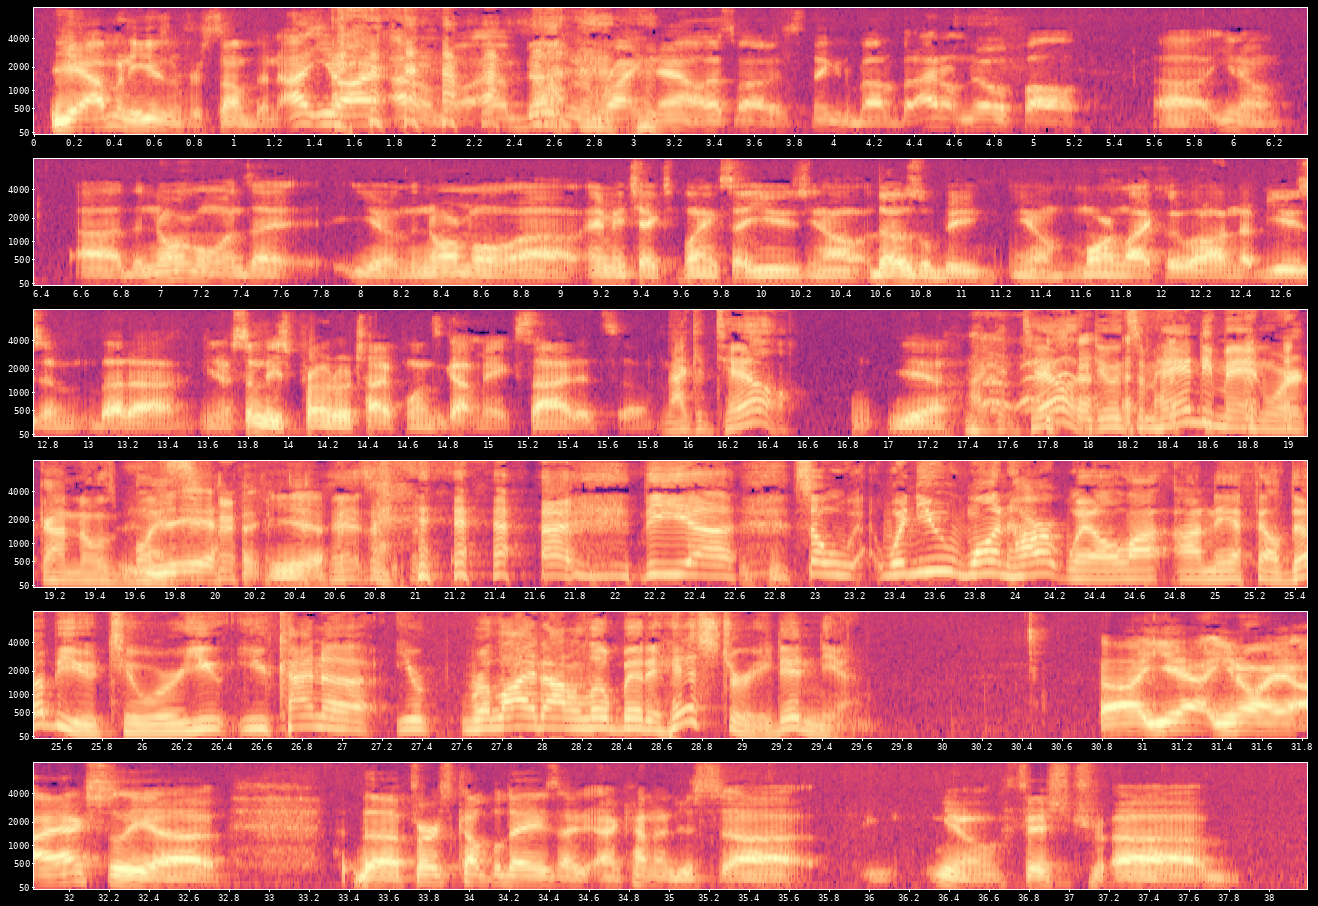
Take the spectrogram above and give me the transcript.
Yeah, I'm going to use them for something. I, you know, I, I don't know. I'm building them right now. That's why I was thinking about it. But I don't know if I'll, uh, you know, uh, the normal ones I, you know, the normal uh, MHX blanks I use, you know, those will be, you know, more than likely what I'll end up using. But uh, you know, some of these prototype ones got me excited. So I could tell. Yeah, I can tell. Doing some handyman work on those blanks. yeah, yeah. the uh, so when you won Hartwell on, on the FLW tour, you you kind of you relied on a little bit of history, didn't you? Uh, yeah, you know, I, I actually uh, the first couple days I, I kind of just uh, you know fished uh,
